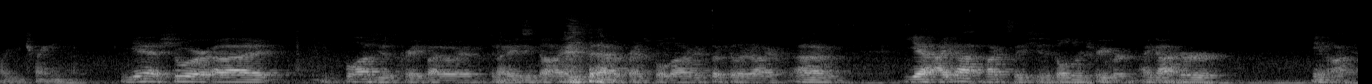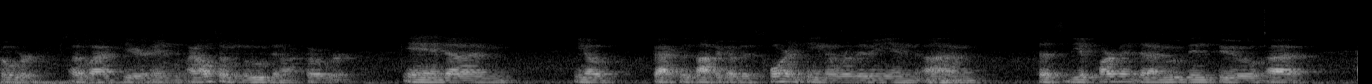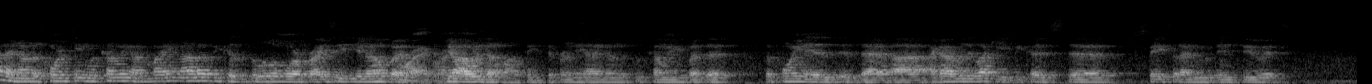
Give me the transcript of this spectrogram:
are you training him? Yeah, sure. Uh, Bellagio is great, by the way. It's an amazing dog. I used to have a French bulldog. It's so killer dogs. Um, yeah, I got Huxley. She's a golden retriever. I got her in October of last year, and I also moved in October. And um, you know, back to the topic of this quarantine that we're living in. Um, the the apartment that I moved into. Uh, had I known this quarantine was coming, I might not have because it's a little more pricey, you know. But right, right. you know, I would have done a lot of things differently had I known this was coming. But the the point is, is that uh, I got really lucky because the space that I moved into, it's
